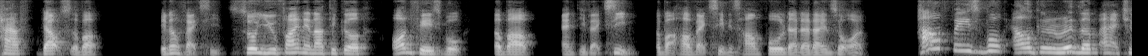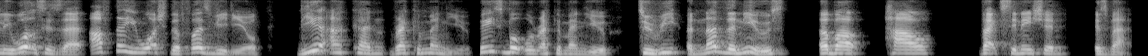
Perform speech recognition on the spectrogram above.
have doubts about, you know, vaccine. So you find an article on Facebook about anti-vaccine, about how vaccine is harmful, da da da, and so on. How Facebook algorithm actually works is that after you watch the first video, dia akan recommend you. Facebook will recommend you to read another news about how vaccination is bad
